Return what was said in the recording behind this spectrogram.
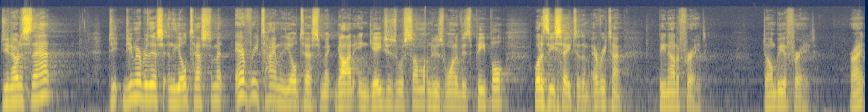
Do you notice that? Do, do you remember this in the Old Testament? Every time in the Old Testament, God engages with someone who's one of his people, what does he say to them? Every time, Be not afraid. Don't be afraid, right?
